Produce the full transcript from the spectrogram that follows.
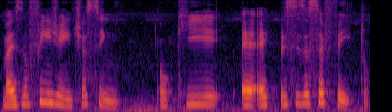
mas no fim, gente, assim, o que é, é precisa ser feito.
